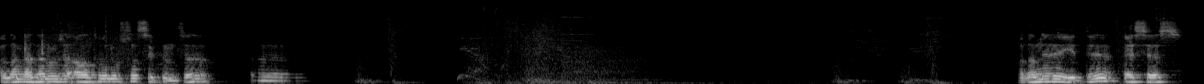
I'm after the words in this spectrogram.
Adam benden önce 6 olursa sıkıntı. Ee, Adam nereye gitti? SS.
